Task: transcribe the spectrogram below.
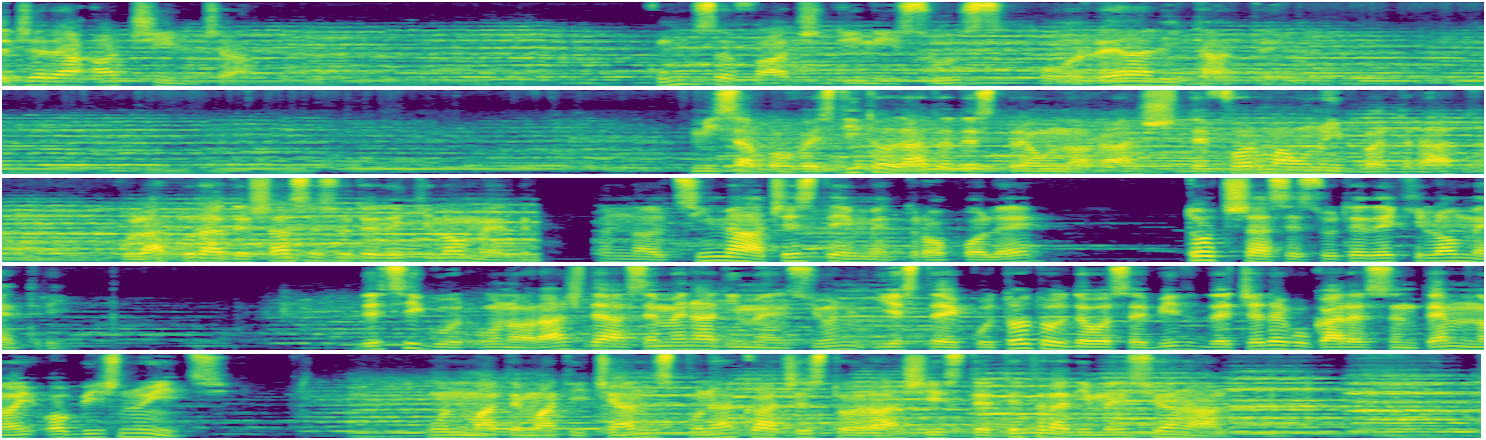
Alegerea a cincea Cum să faci din Isus o realitate? Mi s-a povestit odată despre un oraș de forma unui pătrat cu latura de 600 de kilometri. Înălțimea acestei metropole tot 600 de kilometri. Desigur, un oraș de asemenea dimensiuni este cu totul deosebit de cele cu care suntem noi obișnuiți. Un matematician spunea că acest oraș este tetradimensional.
